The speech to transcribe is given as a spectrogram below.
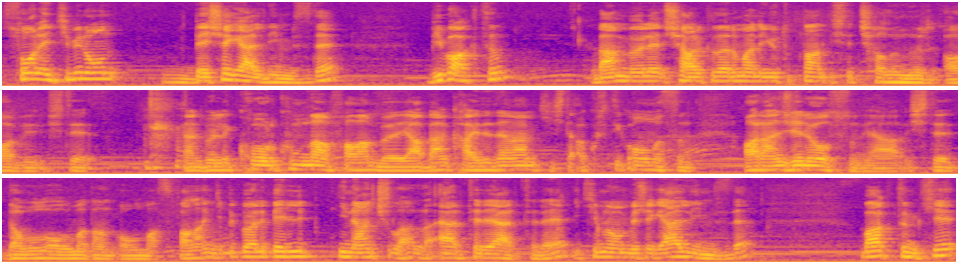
Sonra 2015'e geldiğimizde bir baktım ben böyle şarkılarım hani YouTube'dan işte çalınır abi işte yani böyle korkumdan falan böyle ya ben kaydedemem ki işte akustik olmasın aranjeli olsun ya işte davul olmadan olmaz falan gibi böyle belli inançlarla ertele ertele 2015'e geldiğimizde baktım ki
